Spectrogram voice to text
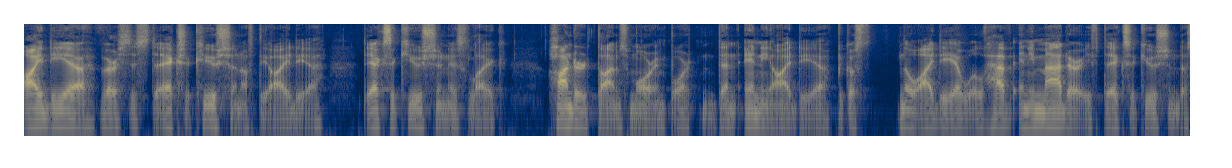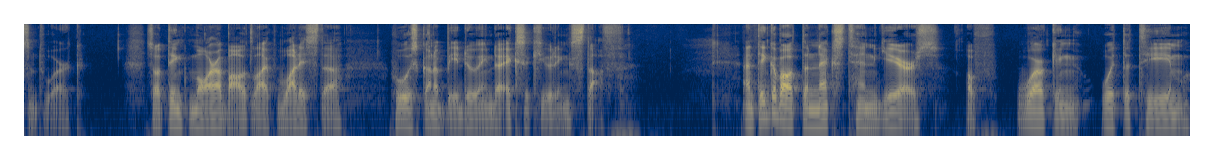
idea versus the execution of the idea the execution is like hundred times more important than any idea because no idea will have any matter if the execution doesn't work. So think more about like what is the who's gonna be doing the executing stuff. And think about the next 10 years of working with the team,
